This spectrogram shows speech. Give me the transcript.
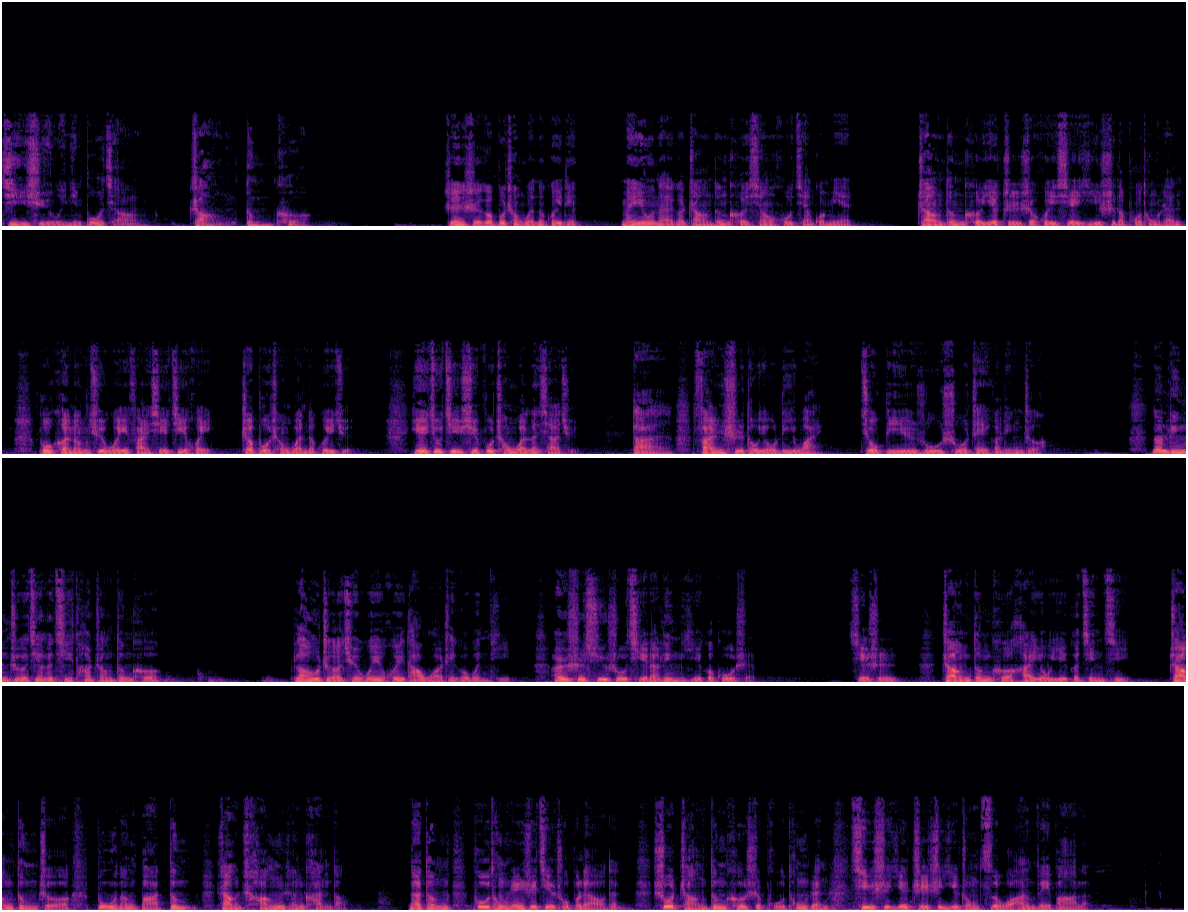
继续为您播讲掌灯客。这是个不成文的规定，没有哪个掌灯客相互见过面，掌灯客也只是会些意识的普通人，不可能去违反些忌讳这不成文的规矩，也就继续不成文了下去。但凡事都有例外，就比如说这个灵者，那灵者见了其他掌灯客，老者却未回答我这个问题。而是叙述起了另一个故事。其实，掌灯客还有一个禁忌：掌灯者不能把灯让常人看到。那灯普通人是接触不了的。说掌灯客是普通人，其实也只是一种自我安慰罢了。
